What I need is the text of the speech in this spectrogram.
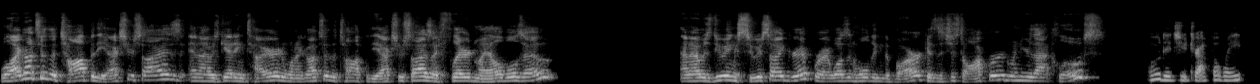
well, I got to the top of the exercise and I was getting tired. When I got to the top of the exercise, I flared my elbows out and I was doing suicide grip where I wasn't holding the bar because it's just awkward when you're that close. Oh, did you drop a weight?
